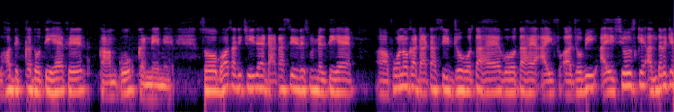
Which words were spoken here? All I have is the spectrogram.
बहुत दिक्कत होती है फिर काम को करने में। सो so, बहुत सारी चीज़ है डाटा सीट इसमें मिलती है। फ़ोनों का डाटा सीट जो होता है वो होता है आई जो भी आई के अंदर के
